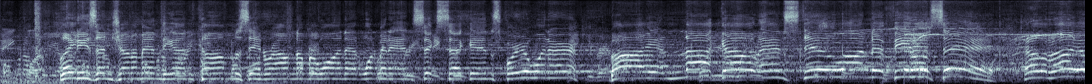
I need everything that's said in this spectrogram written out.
Paying for him. Ladies and gentlemen, the end comes in round number one at one minute and six seconds for your winner by knockout and still undefeated, Jose El Rayo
